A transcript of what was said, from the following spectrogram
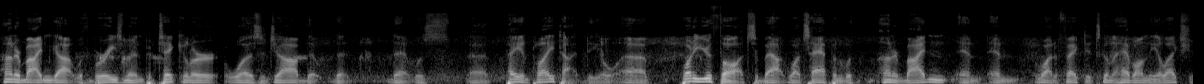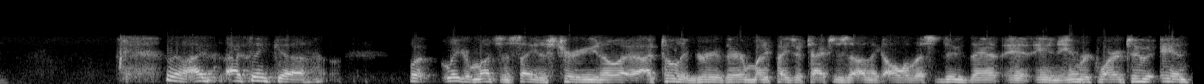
Hunter Biden got with Burisma in particular was a job that that that was uh, pay and play type deal. Uh, what are your thoughts about what's happened with Hunter Biden and and what effect it's going to have on the election? Well, I I think uh, what Leader Munson's saying is true. You know, I, I totally agree with Everybody pays their taxes. I think all of us do that and, and, and required to. And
